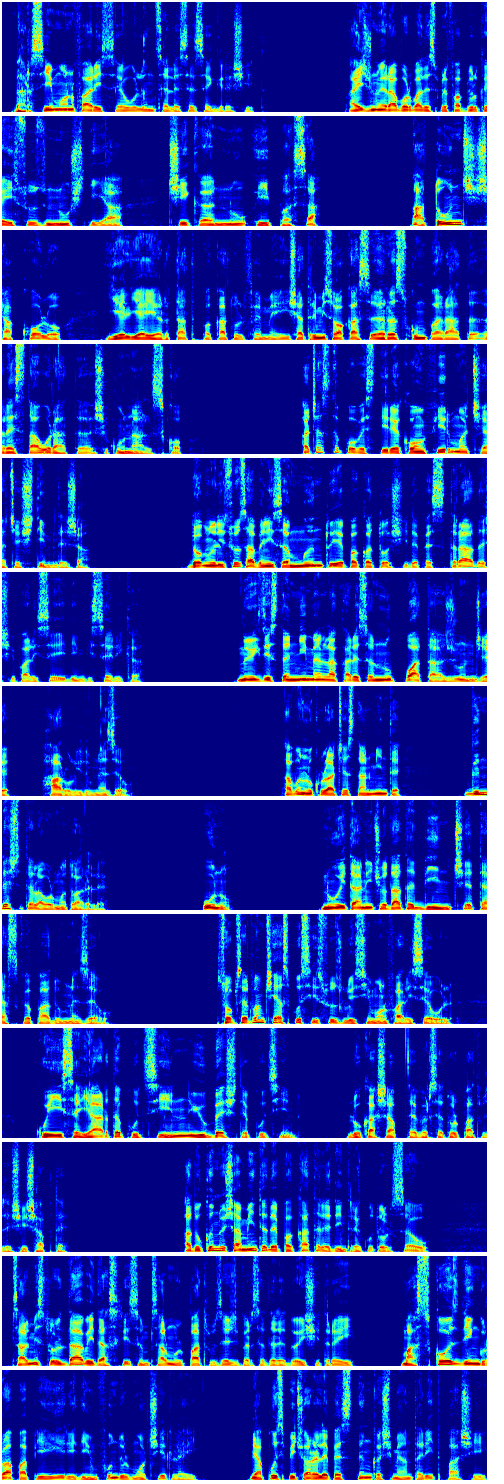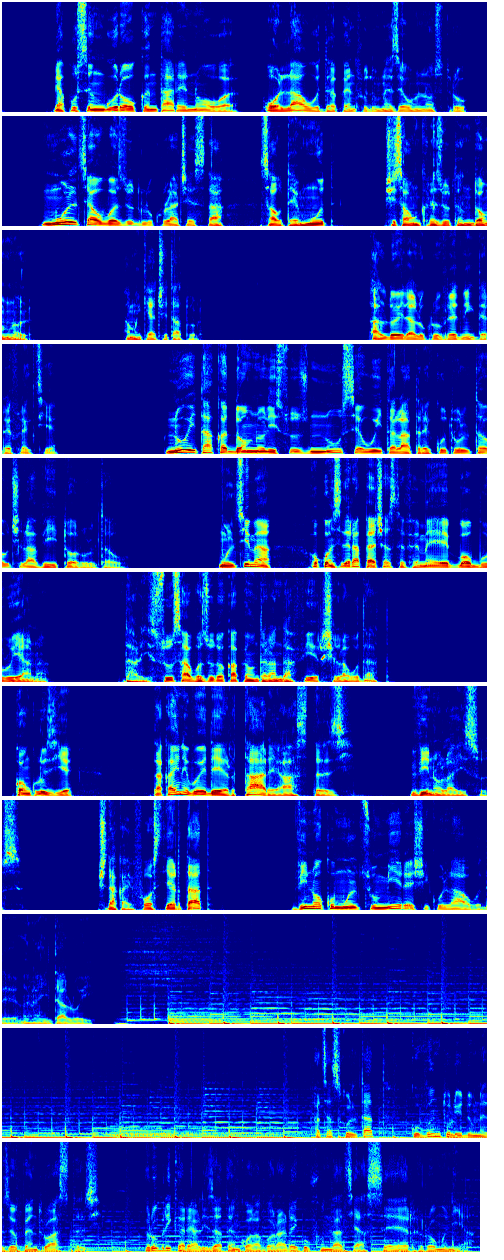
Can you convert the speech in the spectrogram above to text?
Dar Simon, fariseul, înțelesese greșit. Aici nu era vorba despre faptul că Isus nu știa, ci că nu îi păsa. Atunci și acolo el i-a iertat păcatul femeii și a trimis-o acasă răscumpărată, restaurată și cu un alt scop. Această povestire confirmă ceea ce știm deja. Domnul Isus a venit să mântuie păcătoșii de pe stradă și fariseii din biserică. Nu există nimeni la care să nu poată ajunge harul lui Dumnezeu. Având lucrul acesta în minte, gândește-te la următoarele. 1. Nu uita niciodată din ce te-a scăpat Dumnezeu. Să observăm ce a spus Isus lui Simon Fariseul. Cui se iartă puțin, iubește puțin. Luca 7, versetul 47. Aducându-și aminte de păcatele din trecutul său, psalmistul David a scris în psalmul 40, versetele 2 și 3, M-a scos din groapa pieirii, din fundul mocirlei, mi-a pus picioarele pe stâncă și mi-a întărit pașii, mi-a pus în gură o cântare nouă, o laudă pentru Dumnezeul nostru. Mulți au văzut lucrul acesta s-au temut și s-au încrezut în Domnul. Am încheiat citatul. Al doilea lucru vrednic de reflexie. Nu uita că Domnul Isus nu se uită la trecutul tău, ci la viitorul tău. Mulțimea o considera pe această femeie o buruiană, dar Isus a văzut-o ca pe un trandafir și laudat. Concluzie. Dacă ai nevoie de iertare astăzi, vino la Isus. Și dacă ai fost iertat, Vino cu mulțumire și cu laude înaintea Lui. Ați ascultat Cuvântul lui Dumnezeu pentru astăzi, rubrica realizată în colaborare cu Fundația SER România.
